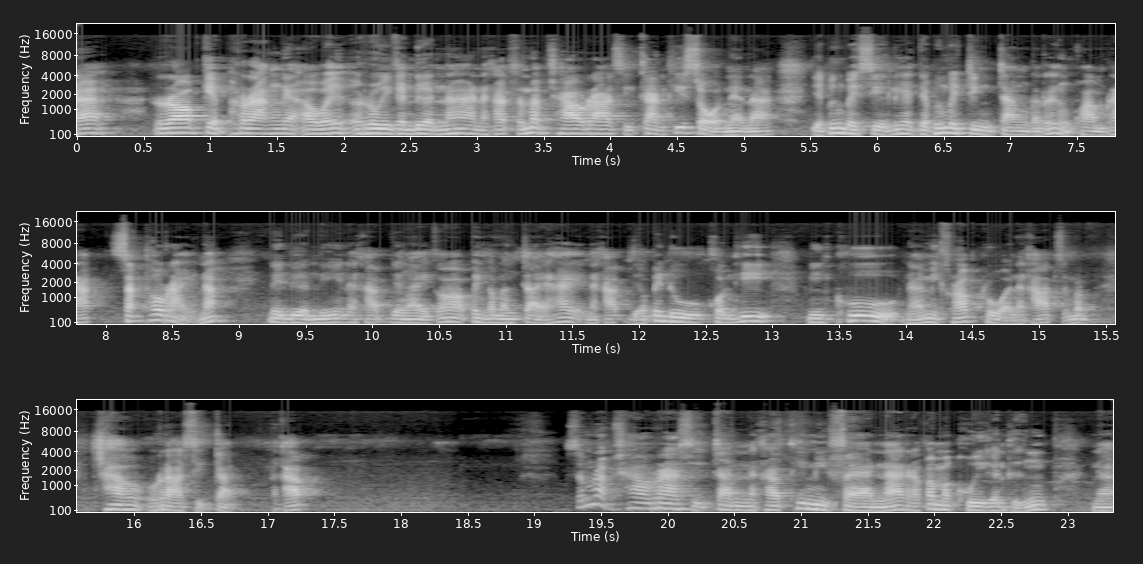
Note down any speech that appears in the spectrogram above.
นะรอเก็บพลังเนี่ยเอาไว้รุยกันเดือนหน้านะครับสำหรับชาวราศีกันที่โสดเนี่ยนะอย่าเพิ่งไปซีเรียสอย่าเพิ่งไปจริงจังกับเรื่องของความรักสักเท่าไหร่นะในเดือนนี้นะครับยังไงก็เป็นกำลังใจให้นะครับ เดี๋ยวไปดูคนที่มีคู่นะมีครอบครัวนะครับสำหรับชาวราศีกันนะครับ สำหรับชาวราศีกันนะครับที่มีแฟนนะเราก็มาคุยกันถึงนะ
